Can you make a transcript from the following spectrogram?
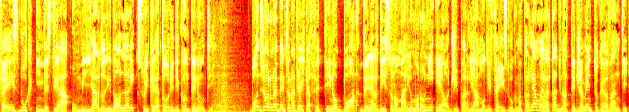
Facebook investirà un miliardo di dollari sui creatori di contenuti. Buongiorno e bentornati al caffettino, buon venerdì, sono Mario Moroni e oggi parliamo di Facebook, ma parliamo in realtà di un atteggiamento che va avanti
